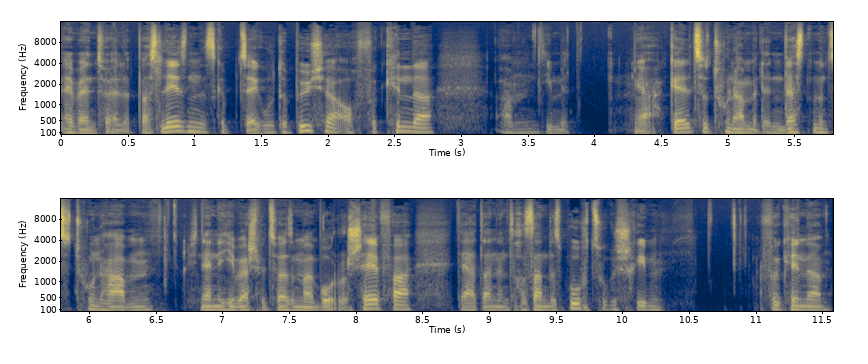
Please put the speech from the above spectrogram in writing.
eventuell etwas lesen. Es gibt sehr gute Bücher, auch für Kinder, ähm, die mit ja, Geld zu tun haben, mit Investment zu tun haben. Ich nenne hier beispielsweise mal Bodo Schäfer, der hat ein interessantes Buch zugeschrieben für Kinder.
